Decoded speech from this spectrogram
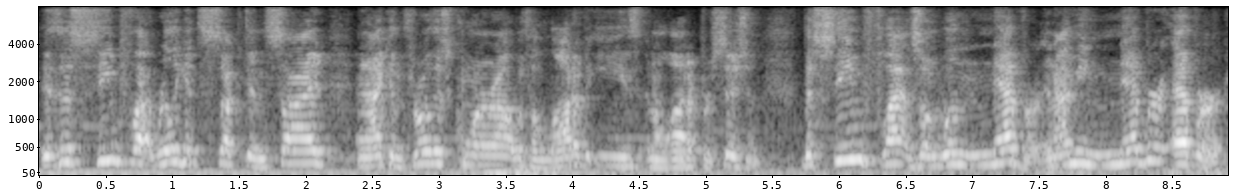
is this seam flat really gets sucked inside and I can throw this corner out with a lot of ease and a lot of precision. The seam flat zone will never, and I mean never ever,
